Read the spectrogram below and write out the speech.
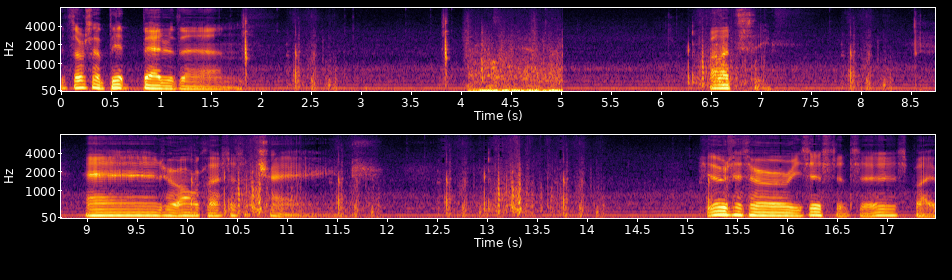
It's also a bit better than... Well, let's see. And her armor class doesn't change. She loses her resistances by a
